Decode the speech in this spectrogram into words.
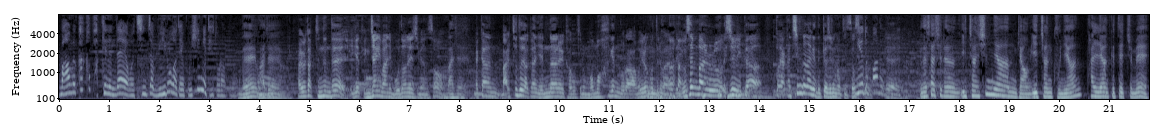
마음에 칵칵 박히는데 어, 진짜 위로가 되고 힘이 되더라고요. 네, 맞아요. 아, 이걸 딱 듣는데 이게 굉장히 많이 모던해지면서 맞아요. 약간 말투도 약간 옛날 가곡들은 뭐뭐 하겠노라 뭐 이런 것들이 많은데 요새 말로 해주니까 더 약간 친근하게 느껴지는 것도 있었어요. 이해도 빠르고. 예. 근데 사실은 2010년경, 2009년, 8년 그때쯤에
